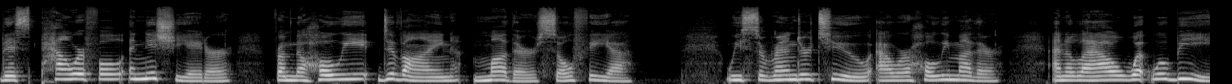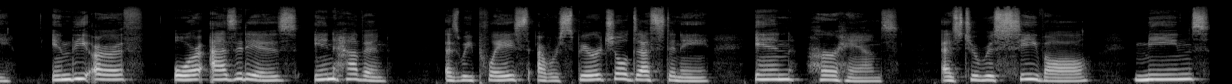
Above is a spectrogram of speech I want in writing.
this powerful initiator from the Holy Divine Mother Sophia. We surrender to our Holy Mother and allow what will be in the earth or as it is in heaven as we place our spiritual destiny in her hands, as to receive all means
